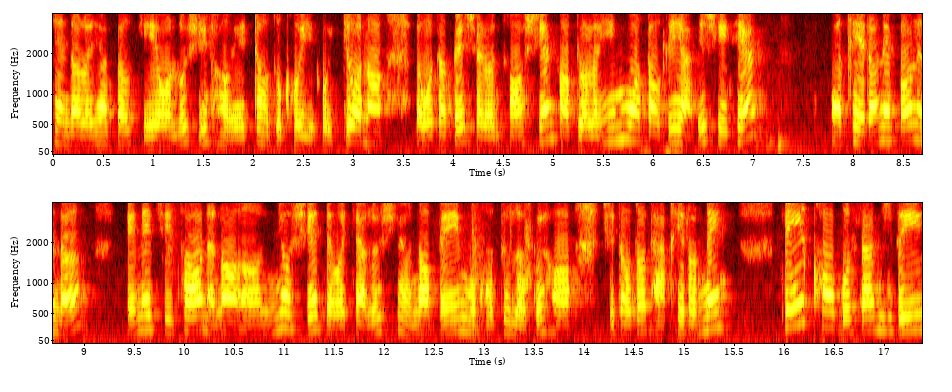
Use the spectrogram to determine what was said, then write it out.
khiến đó là nhớ tôi kiểu lúc xí hỏi tàu tôi khơi của chưa nó. Để tôi bé sử dụng cho xuyên tập rồi là như mua tàu thì à tí xí thế. Ờ, khi đó nên bao lên đó. Cái này chỉ cho là nó ờ, nhiều xe để vào trả lúc xe nó bé một họ từ lời với họ. Chỉ tàu tàu thả khi đó nè, thế kho của san gì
